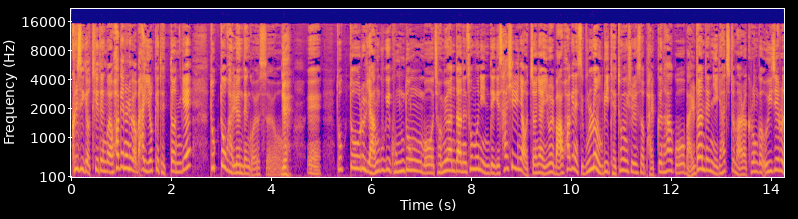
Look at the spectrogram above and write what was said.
그래서 이게 어떻게 된 거야? 확인을 해봐. 막 이렇게 됐던 게 독도 관련된 거였어요. 예. 예. 독도를 양국이 공동 뭐 점유한다는 소문이 있는데 이게 사실이냐 어쩌냐 이걸 막 확인했어요. 물론 우리 대통령실에서 발끈하고 말도 안 되는 얘기 하지도 마라. 그런 거 의제로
